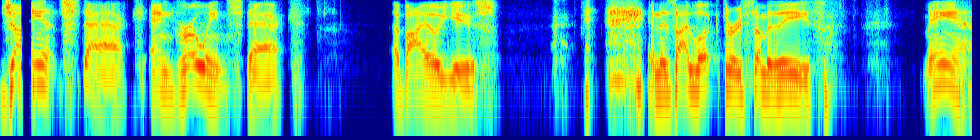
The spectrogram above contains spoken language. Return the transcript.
giant stack and growing stack of IOUs. and as I look through some of these, man,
